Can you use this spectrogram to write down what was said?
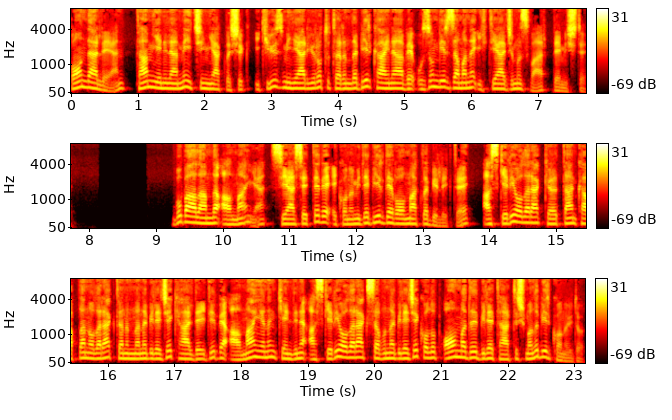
von der Leyen, tam yenilenme için yaklaşık 200 milyar euro tutarında bir kaynağı ve uzun bir zamana ihtiyacımız var, demişti. Bu bağlamda Almanya, siyasette ve ekonomide bir dev olmakla birlikte, askeri olarak kağıttan kaplan olarak tanımlanabilecek haldeydi ve Almanya'nın kendini askeri olarak savunabilecek olup olmadığı bile tartışmalı bir konuydu.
